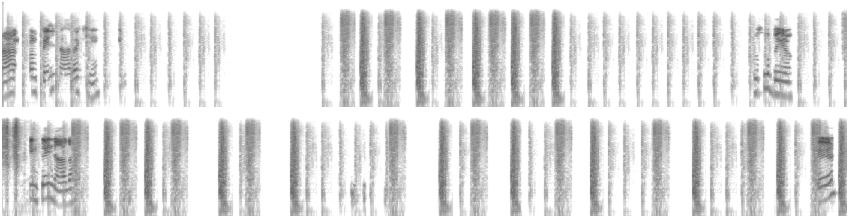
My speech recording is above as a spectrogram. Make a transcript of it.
Ah, não tem nada aqui. Tô subindo. Aqui não tem nada. É?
